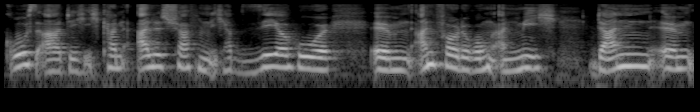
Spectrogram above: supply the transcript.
großartig, ich kann alles schaffen, ich habe sehr hohe ähm, Anforderungen an mich, dann ähm,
